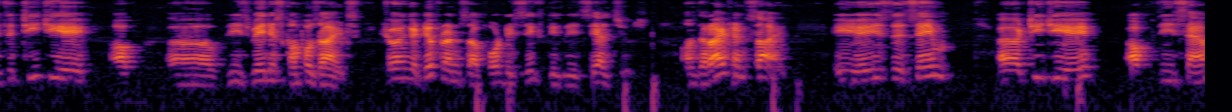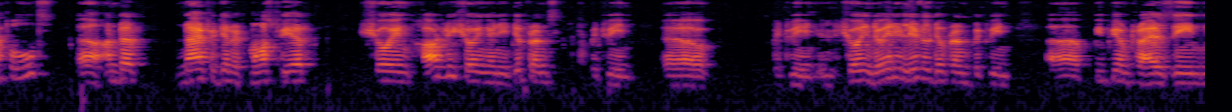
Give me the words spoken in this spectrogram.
is the TGA of uh, these various composites showing a difference of 46 degrees Celsius. On the right hand side is the same uh, TGA of these samples uh, under nitrogen atmosphere showing hardly showing any difference between uh, between showing very little difference between uh, ppm triazine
